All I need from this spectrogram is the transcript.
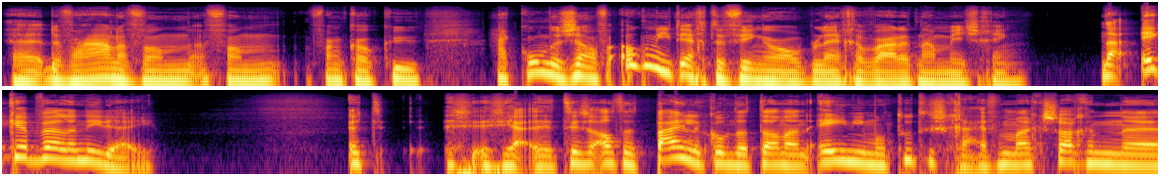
eh, de verhalen van, van, van Cocu. Hij kon er zelf ook niet echt de vinger op leggen waar het nou misging. Nou, ik heb wel een idee. Het, ja, het is altijd pijnlijk om dat dan aan één iemand toe te schrijven. Maar ik zag een, eh,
